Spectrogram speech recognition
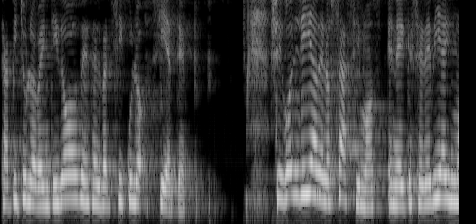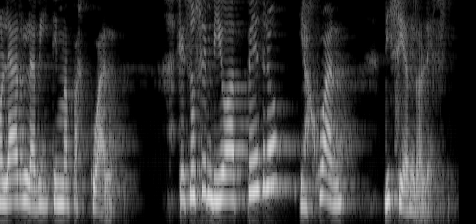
capítulo 22, desde el versículo 7. Llegó el día de los ácimos en el que se debía inmolar la víctima pascual. Jesús envió a Pedro y a Juan diciéndoles,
